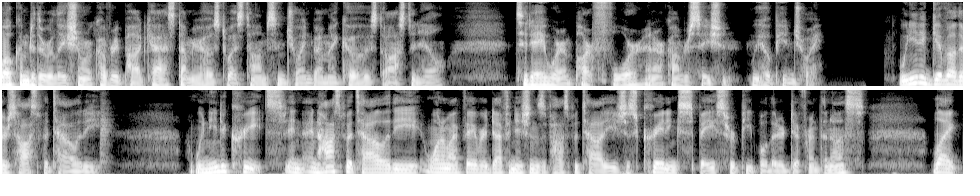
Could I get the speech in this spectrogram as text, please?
Welcome to the Relational Recovery Podcast. I'm your host, Wes Thompson, joined by my co host, Austin Hill. Today, we're in part four in our conversation. We hope you enjoy. We need to give others hospitality. We need to create, in, in hospitality, one of my favorite definitions of hospitality is just creating space for people that are different than us. Like,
